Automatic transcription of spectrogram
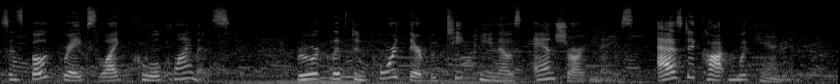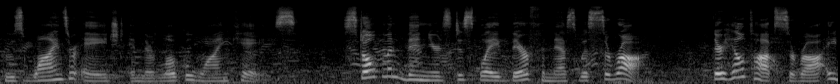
since both grapes like cool climates. Brewer Clifton poured their boutique Pinots and Chardonnays, as did Cottonwood Canyon, whose wines are aged in their local wine caves. Stolpman Vineyards displayed their finesse with Syrah, their Hilltop Syrah a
